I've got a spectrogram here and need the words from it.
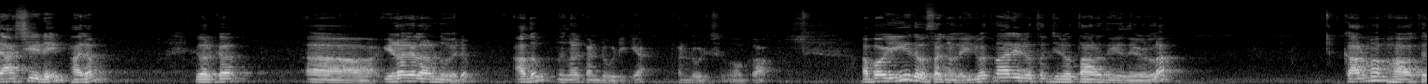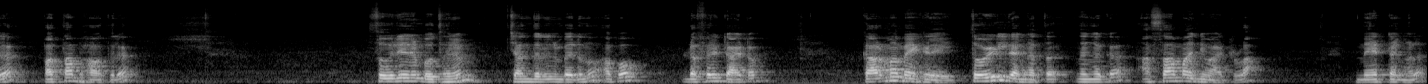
രാശിയുടെയും ഫലം ഇവർക്ക് ഇടകലർന്നു വരും. അതും നിങ്ങൾ കണ്ടുപിടിക്കുക കണ്ടുപിടിച്ച് നോക്കുക. അപ്പോൾ ഈ ദിവസങ്ങളിൽ ഇരുപത്തിനാല് ഇരുപത്തഞ്ച് ഇരുപത്താറ് തീയതികളിൽ കർമ്മഭാവത്തിൽ പത്താം ഭാവത്തിൽ സൂര്യനും ബുധനും ചന്ദ്രനും വരുന്നു. അപ്പോൾ ഡെഫിനറ്റ് ആയിട്ടും കർമ്മ മേഖലയിൽ തൊഴിൽ രംഗത്ത് നിങ്ങൾക്ക് അസാമാന്യമായിട്ടുള്ള നേട്ടങ്ങൾ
